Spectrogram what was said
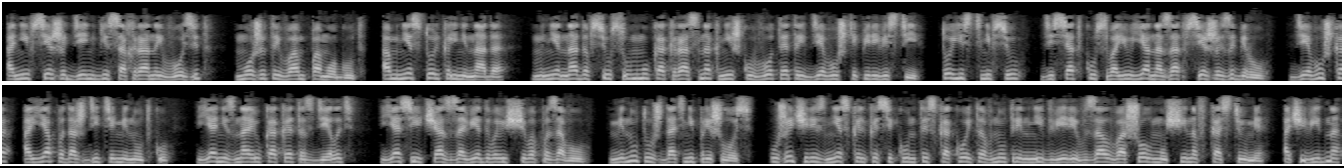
они все же деньги с охраной возят, может и вам помогут. А мне столько и не надо, мне надо всю сумму как раз на книжку вот этой девушке перевести. То есть не всю, десятку свою я назад все же заберу. Девушка, а я подождите минутку, я не знаю как это сделать, я сейчас заведующего позову. Минуту ждать не пришлось. Уже через несколько секунд из какой-то внутренней двери в зал вошел мужчина в костюме. Очевидно,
